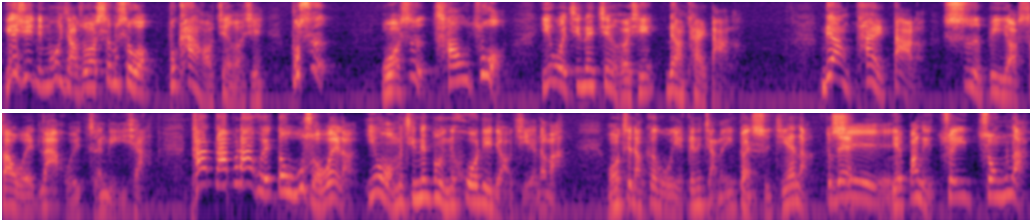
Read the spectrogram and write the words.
也许你们会想说，是不是我不看好剑核心？不是，我是操作。因为今天建核心量太大了，量太大了，势必要稍微拉回整理一下。它拉不拉回都无所谓了，因为我们今天都已经获利了结了嘛。我们这两个股也跟你讲了一段时间了，对不对？也帮你追踪了。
